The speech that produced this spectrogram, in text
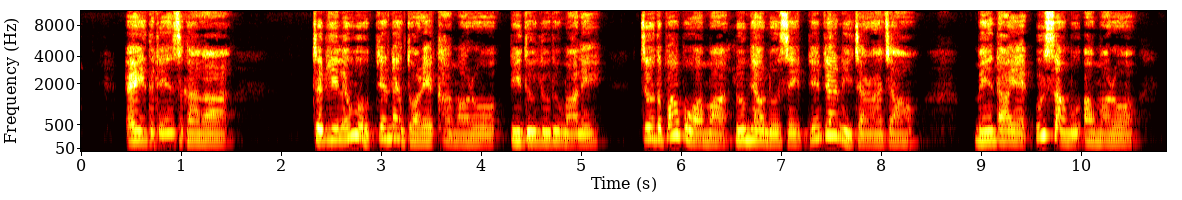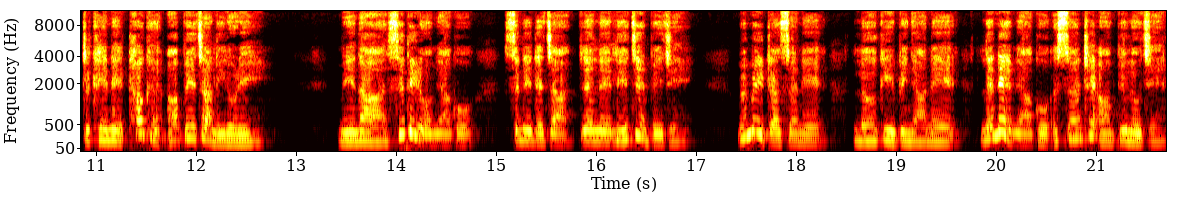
။အဲ့ဒီသတင်းစကားကတပြည်လုံးကိုပြန့်နှံ့သွားတဲ့အခါမှာတော့ပြည်သူလူထုမှလည်းကျုံတပောက်ပေါ်မှာလူမြောက်လူစိတ်ပြင်းပြနေကြတာကြောင့်မင်းသားရဲ့ဥဆောင်မှုအောက်မှာတော့တခဲနဲ့ထောက်ခံအားပေးကြလေတော့တယ်။မင်းသားစစ်တီတော်များကိုစနစ်တကျပြန်လည်လေ့ကျင့်ပေးခြင်းမိမိတက်ဆွမ်းတဲ့လောကီပညာနဲ့လက်နက်များကိုအစွမ်းထက်အောင်ပြုလုပ်ခြင်း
